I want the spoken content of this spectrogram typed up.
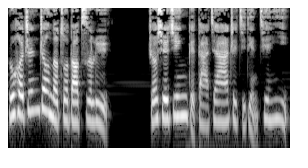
如何真正的做到自律？哲学君给大家这几点建议：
